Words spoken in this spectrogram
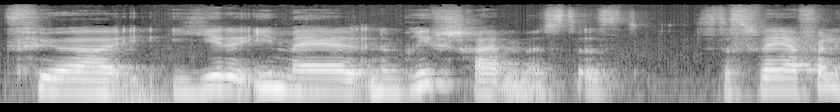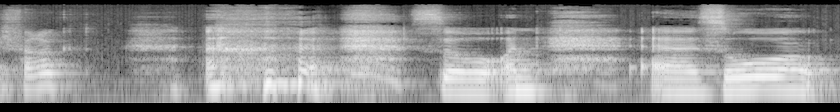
für jede E-Mail einen Brief schreiben müsstest. Das wäre ja völlig verrückt. so, und äh, so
